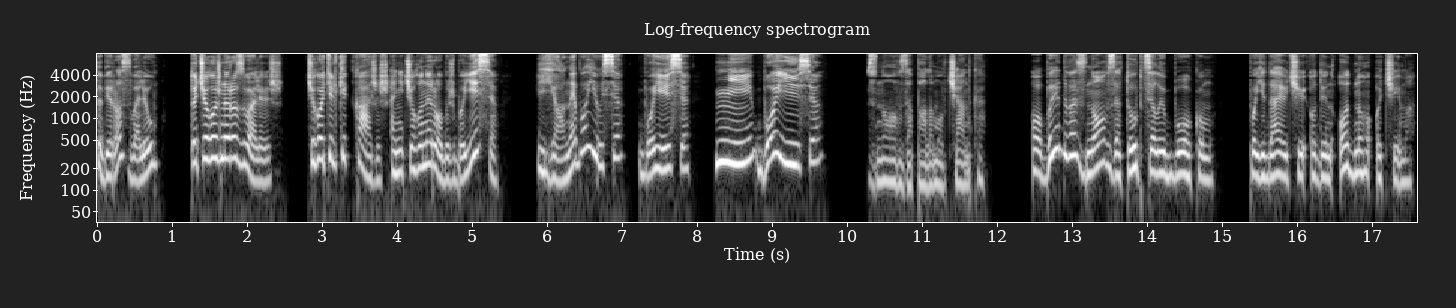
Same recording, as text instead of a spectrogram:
тобі, розвалю. То чого ж не розвалюєш? Чого тільки кажеш, а нічого не робиш, боїшся? Я не боюся, боїся. Ні, боїся. Знов запала мовчанка. Обидва знов затупцяли боком, поїдаючи один одного очима.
